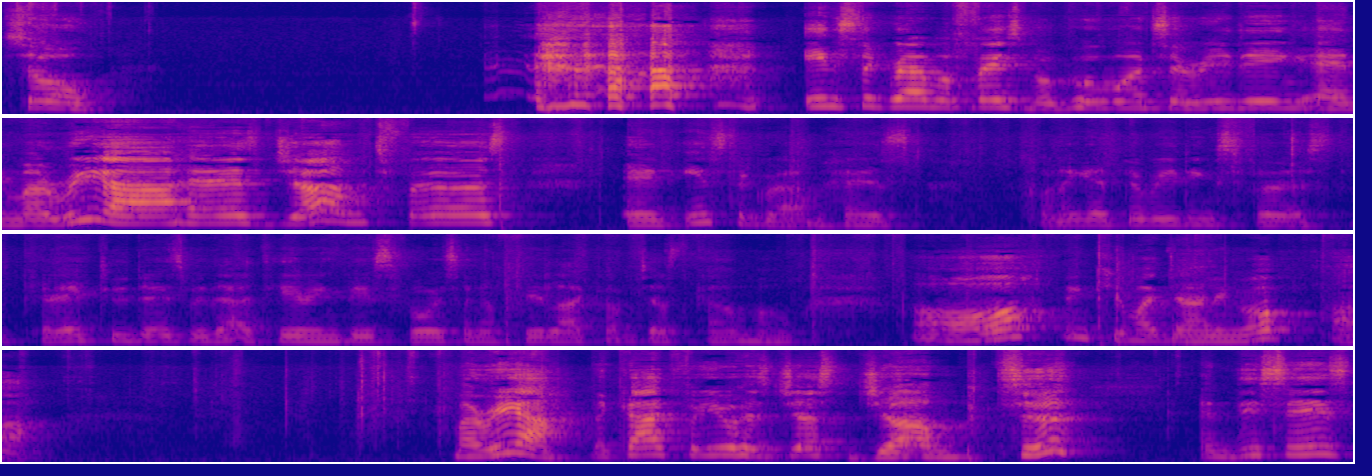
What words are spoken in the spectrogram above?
So, Instagram or Facebook, who wants a reading? And Maria has jumped first. And Instagram has, gonna get the readings first, okay? Two days without hearing this voice and I feel like I've just come home. Oh, thank you, my darling. Opa. Maria, the card for you has just jumped. And this is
